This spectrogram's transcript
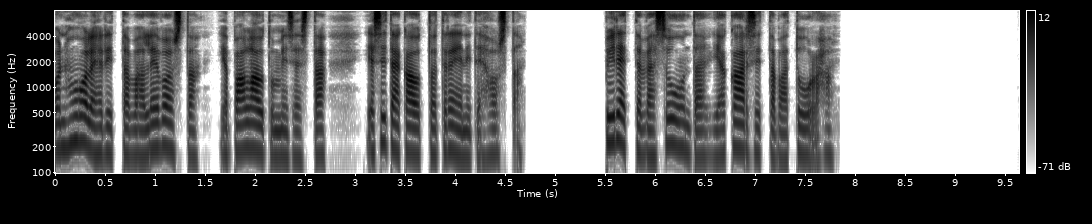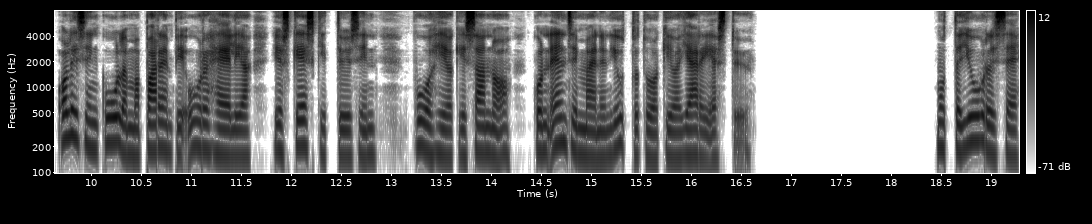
On huolehdittava levosta ja palautumisesta ja sitä kautta treenitehosta. Pidettävä suunta ja karsittava turha. Olisin kuulemma parempi urheilija, jos keskittyisin, Vuohioki sanoo, kun ensimmäinen juttutuokio järjestyy. Mutta juuri se,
